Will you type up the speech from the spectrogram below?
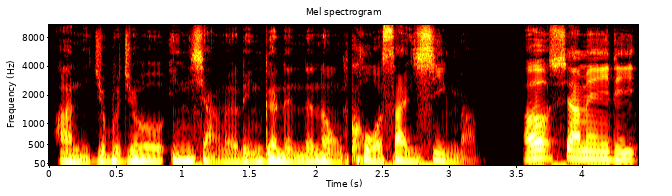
啊，你就不就影响了林根人的那种扩散性嘛？好，下面一题：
